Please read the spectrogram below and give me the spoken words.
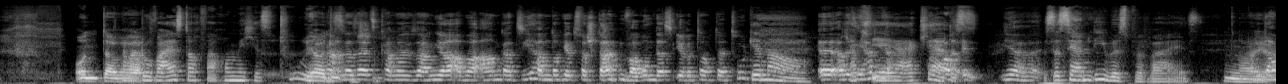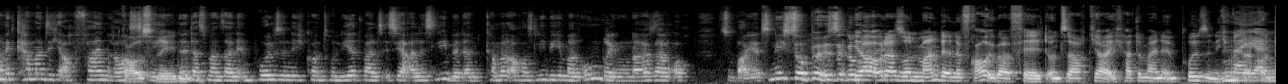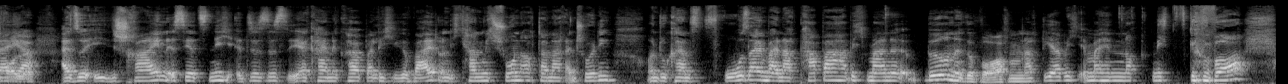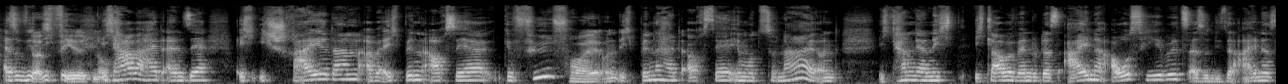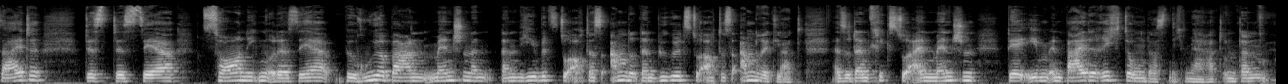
Und da war, aber du weißt doch, warum ich es tue. Ja, andererseits kann man sagen, ja, aber Armgard, Sie haben doch jetzt verstanden, warum das Ihre Tochter tut. Genau. Äh, aber ich Sie haben ihr ja erklärt. Das, in, ja. Es ist ja ein Liebesbeweis. Naja. Und damit kann man sich auch fein rausreden, rausreden. Ne, dass man seine Impulse nicht kontrolliert, weil es ist ja alles Liebe. Dann kann man auch aus Liebe jemanden umbringen und nachher sagen, auch so war jetzt nicht so böse gemeint. Ja, oder so ein Mann, der eine Frau überfällt und sagt, ja, ich hatte meine Impulse nicht naja, unter Kontrolle. Naja, also äh, Schreien ist jetzt nicht, das ist ja keine körperliche Gewalt und ich kann mich schon auch danach entschuldigen und du kannst froh sein, weil nach Papa habe ich meine Birne geworfen. Nach dir habe ich immerhin noch nichts geworfen. Also das ich, fehlt noch. ich habe halt ein sehr, ich, ich schreie dann, aber ich bin auch sehr gefühlvoll und ich bin halt auch sehr emotional und ich kann ja nicht, ich glaube, wenn du das eine aushebst, hebelst, also diese eine Seite des, des sehr zornigen oder sehr berührbaren Menschen, dann, dann hebelst du auch das andere, dann bügelst du auch das andere glatt. Also dann kriegst du einen Menschen, der eben in beide Richtungen das nicht mehr hat. Und dann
